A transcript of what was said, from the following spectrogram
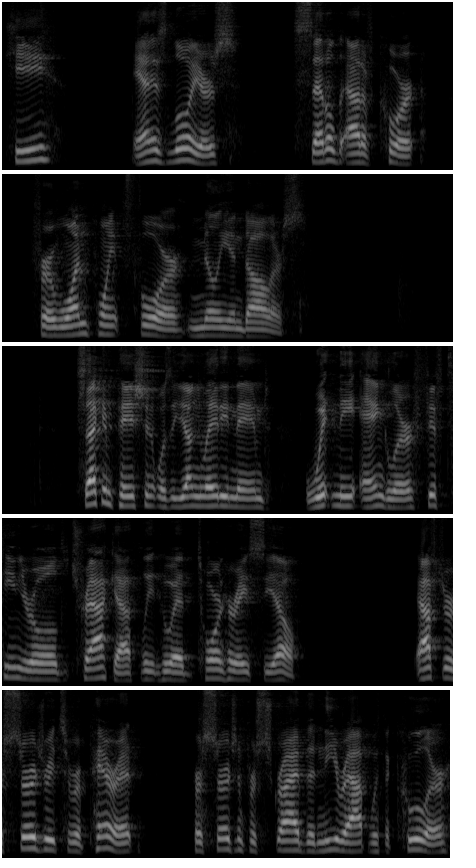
He and his lawyers settled out of court for $1.4 million. Second patient was a young lady named Whitney Angler, 15 year old track athlete who had torn her ACL. After surgery to repair it, her surgeon prescribed a knee wrap with a cooler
